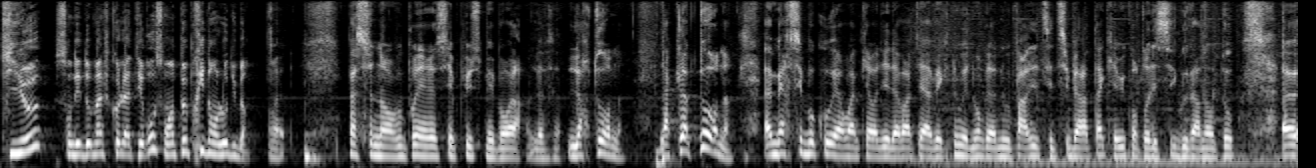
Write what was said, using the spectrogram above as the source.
qui, eux, sont des dommages collatéraux, sont un peu pris dans l'eau du bain. Passionnant, vous pourriez rester plus, mais bon voilà, l'heure tourne, la cloque tourne. Euh, merci beaucoup Erwan Kirodi d'avoir été avec nous et donc à nous parler de cette cyberattaque qu'il y a eu contre les sites gouvernementaux euh,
